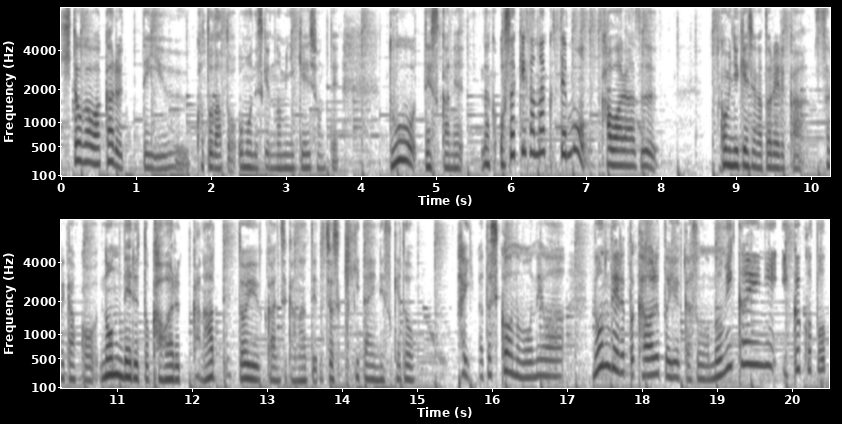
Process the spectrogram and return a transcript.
人が分かるっていうことだと思うんですけど飲みニケーションって。どうですかね？なんかお酒がなくても変わらずコミュニケーションが取れるかそれかこう飲んでると変わるかなってどういう感じかなっていうのちょっと聞きたいんですけど。はい私河野モネは飲んでると変わるというかその飲み会に行くこと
